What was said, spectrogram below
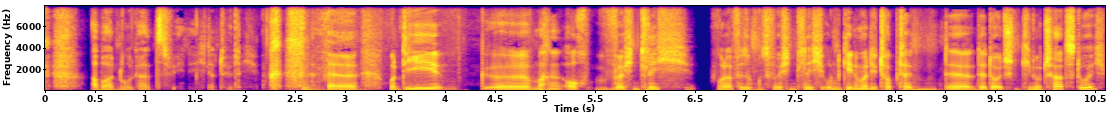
Aber nur ganz wenig, natürlich. äh, und die äh, machen auch wöchentlich oder versuchen es wöchentlich und gehen immer die Top Ten der, der deutschen Kinocharts durch.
